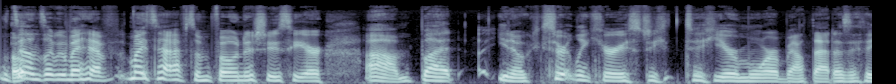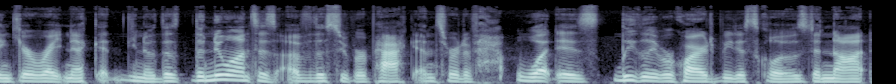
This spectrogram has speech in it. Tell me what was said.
It sounds like we might have might have some phone issues here, um, but you know, certainly curious to to hear more about that. As I think you're right, Nick. You know, the the nuances of the super PAC and sort of what is legally required to be disclosed and not,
